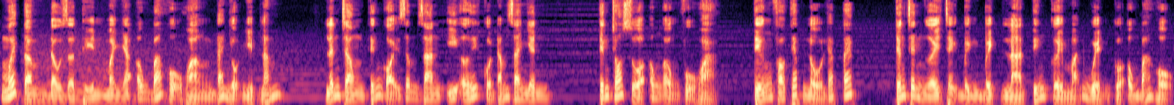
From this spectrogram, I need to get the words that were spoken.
Mới tầm đầu giờ thìn mà nhà ông bá hộ hoàng đã nhộn nhịp lắm. Lẫn trong tiếng gọi dâm gian ý ới của đám gia nhân, tiếng chó sủa ông ổng phụ hỏa, tiếng pháo tép nổ lép bép, tiếng chân người chạy bình bịch là tiếng cười mãn nguyện của ông bá hộ.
